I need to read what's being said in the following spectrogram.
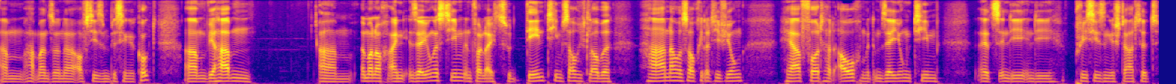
ähm, hat man so eine Offseason ein bisschen geguckt. Ähm, wir haben immer noch ein sehr junges Team im Vergleich zu den Teams auch. Ich glaube, Hanau ist auch relativ jung. Herford hat auch mit einem sehr jungen Team jetzt in die, in die Preseason gestartet.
